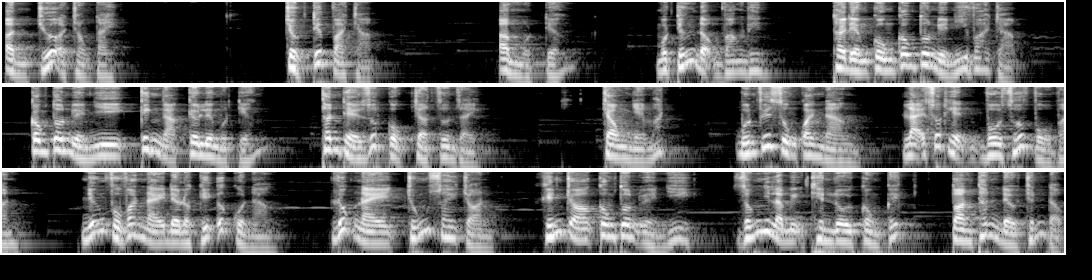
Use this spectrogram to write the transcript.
Ẩn chứa ở trong tay. Trực tiếp va chạm. Âm một tiếng. Một tiếng động vang lên. Thời điểm cùng công tôn Uyển Nhi va chạm, Công tôn Uyển Nhi kinh ngạc kêu lên một tiếng. Thân thể rút cục chợt run dày Trong nháy mắt, Bốn phía xung quanh nàng lại xuất hiện vô số phù văn. Những phù văn này đều là ký ức của nàng. Lúc này chúng xoay tròn, Khiến cho công tôn Uyển Nhi Giống như là bị thiên lôi công kích Toàn thân đều chấn động.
